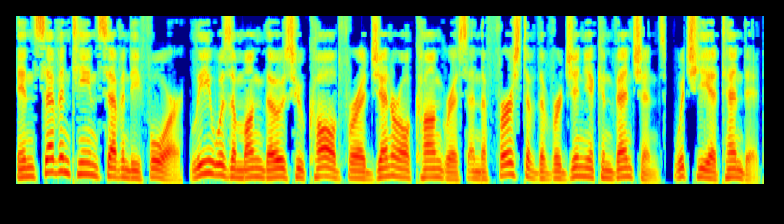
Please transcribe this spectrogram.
In 1774, Lee was among those who called for a General Congress and the first of the Virginia Conventions, which he attended.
